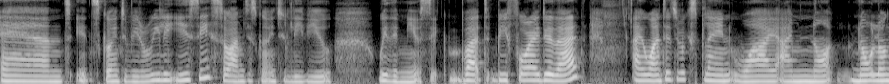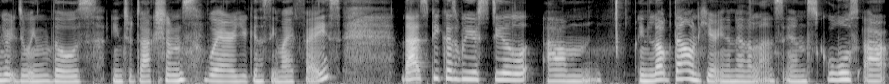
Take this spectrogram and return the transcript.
and it's going to be really easy. So I'm just going to leave you with the music. But before I do that, I wanted to explain why I'm not no longer doing those introductions where you can see my face. That's because we are still um, in lockdown here in the Netherlands and schools are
